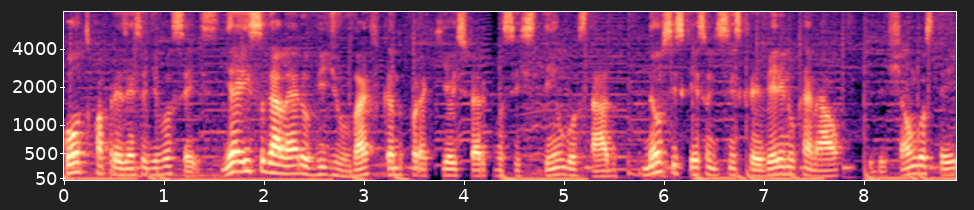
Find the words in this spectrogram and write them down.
Conto com a presença de vocês. E é isso, galera. O vídeo vai ficando por aqui. Eu espero que vocês tenham gostado. Não se esqueçam de se inscreverem no canal, de deixar um gostei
